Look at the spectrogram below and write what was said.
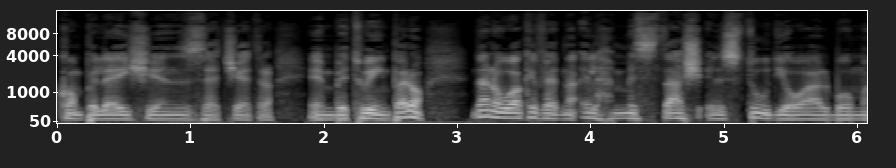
compilations, etc. in between, però dan huwa kif edna il-15 il-studio album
